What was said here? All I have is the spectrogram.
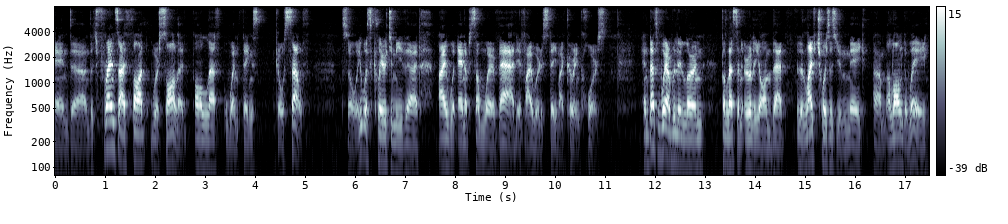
and uh, the friends I thought were solid all left when things go south. So it was clear to me that I would end up somewhere bad if I were to stay my current course. And that's where I really learned the lesson early on that the life choices you make um, along the way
